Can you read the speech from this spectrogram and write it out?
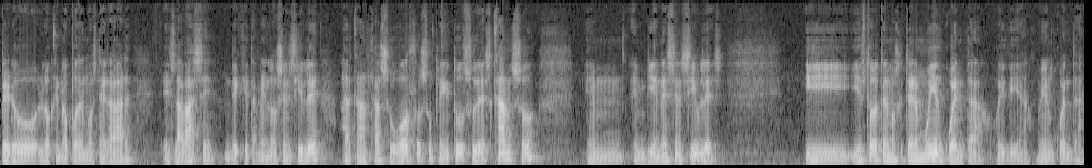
pero lo que no podemos negar es la base de que también lo sensible alcanza su gozo, su plenitud, su descanso en, bienes sensibles. Y, esto lo tenemos que tener muy en cuenta hoy día, muy en cuenta.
